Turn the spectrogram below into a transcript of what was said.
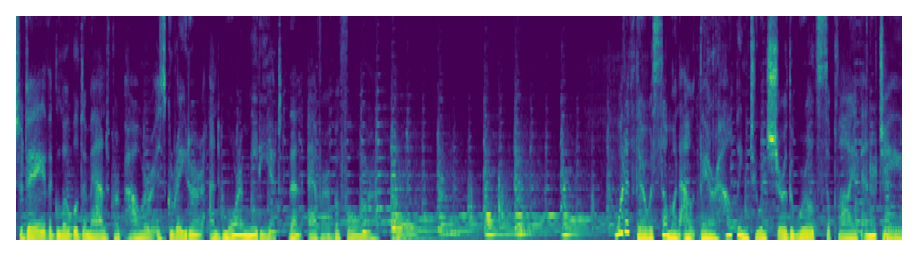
Today, the global demand for power is greater and more immediate than ever before. What if there was someone out there helping to ensure the world's supply of energy?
